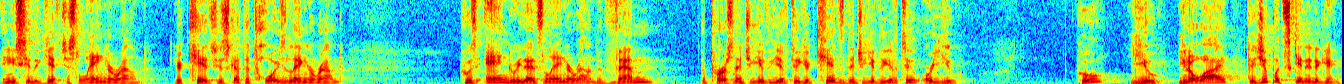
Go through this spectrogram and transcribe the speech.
and you see the gift just laying around. Your kids just got the toys laying around. Who's angry that's laying around? Them, the person that you give the gift to, your kids that you give the gift to, or you? Who? You. You know why? Because you put skin in the game.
